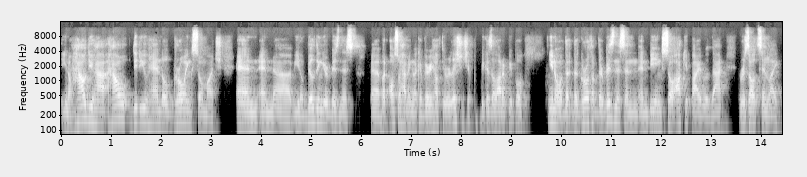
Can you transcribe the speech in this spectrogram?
you know how do you have how did you handle growing so much and and uh, you know building your business uh, but also having like a very healthy relationship? Because a lot of people you know the, the growth of their business and and being so occupied with that results in like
